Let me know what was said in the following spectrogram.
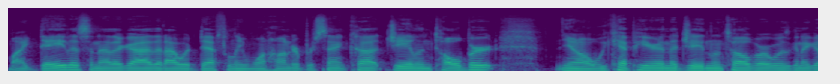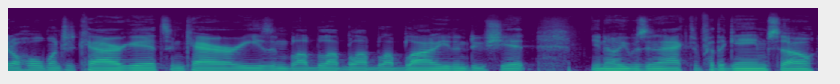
Mike Davis, another guy that I would definitely 100% cut. Jalen Tolbert, you know, we kept hearing that Jalen Tolbert was going to get a whole bunch of targets and carries and blah, blah, blah, blah, blah. And he didn't do shit. You know, he was inactive for the game. So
